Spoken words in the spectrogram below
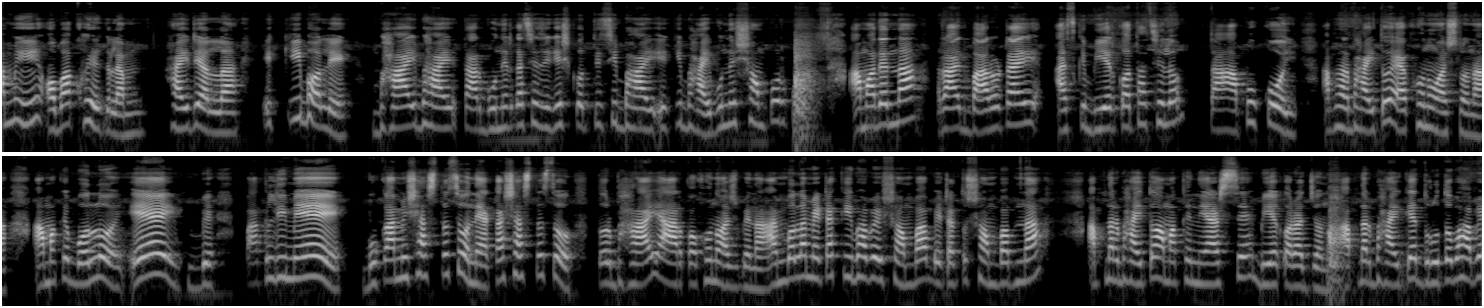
আমি অবাক হয়ে গেলাম হাই রে আল্লাহ, এ কি বলে? ভাই ভাই, তার বোনের কাছে জিজ্ঞেস করতেছি, ভাই, এ কি ভাই বোনের সম্পর্ক? আমাদের না, রাত বারোটায় আজকে বিয়ের কথা ছিল। তা আপু কই? আপনার ভাই তো এখনও আসলো না। আমাকে বলল, এই পাগলি মেয়ে, বোকামি সাজতেছো, ন্যাকা সাজতেছো? তোর ভাই আর কখনো আসবে না। আমি বললাম, এটা কীভাবে সম্ভব? এটা তো সম্ভব না। আপনার ভাই তো আমাকে নিয়ে আসছে বিয়ে করার জন্য। আপনার ভাইকে দ্রুতভাবে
